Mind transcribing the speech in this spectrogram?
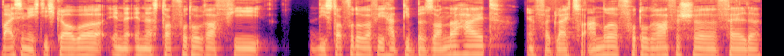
weiß ich nicht. Ich glaube, in, in der Stockfotografie, die Stockfotografie hat die Besonderheit im Vergleich zu anderen fotografischen Felder,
